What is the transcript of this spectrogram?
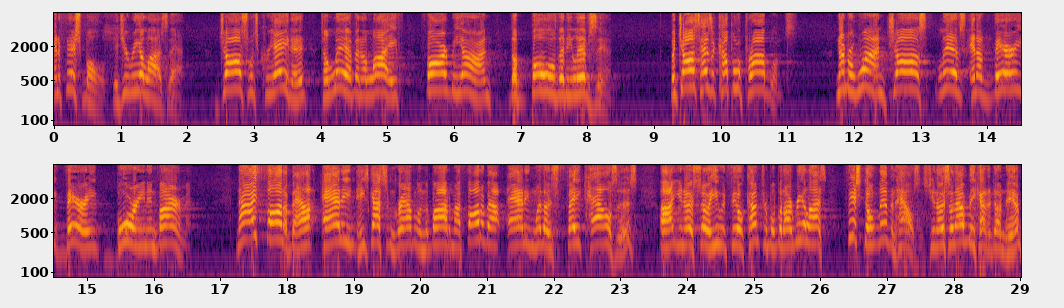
in a fishbowl. Did you realize that? Jaws was created to live in a life far beyond the bowl that he lives in. But Jaws has a couple of problems. Number one, Jaws lives in a very, very boring environment. Now, I thought about adding, he's got some gravel in the bottom. I thought about adding one of those fake houses, uh, you know, so he would feel comfortable, but I realized fish don't live in houses, you know, so that would be kind of dumb to him.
